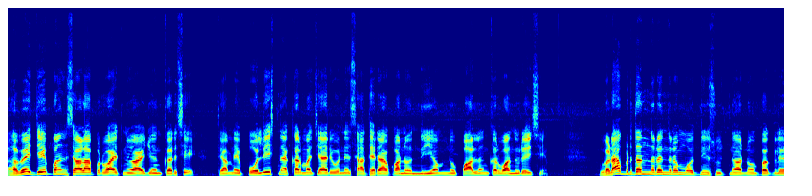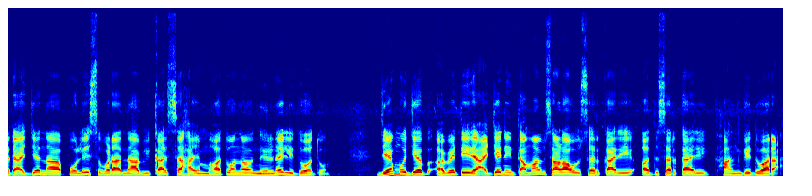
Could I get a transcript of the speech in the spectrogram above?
હવે જે પણ શાળા પ્રવાસનું આયોજન કરશે તેમણે પોલીસના કર્મચારીઓને સાથે રાખવાનો નિયમનું પાલન કરવાનું રહેશે. વડાપ્રધાન નરેન્દ્ર મોદીની સૂચનાનો પગલે રાજ્યના પોલીસ વડાના વિકાસ સહાયે મહત્ત્વનો નિર્ણય લીધો હતો. જે મુજબ હવેથી રાજ્યની તમામ શાળાઓ સરકારી, અર્ધ સરકારી, ખાનગી દ્વારા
